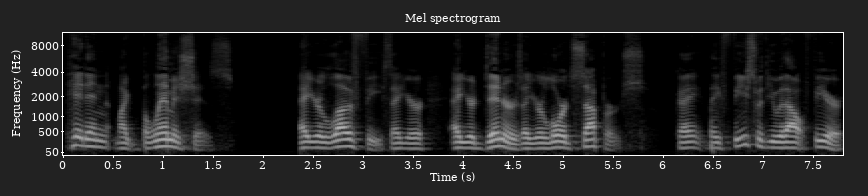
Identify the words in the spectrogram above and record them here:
hidden like blemishes at your love feast, at your, at your dinners, at your Lord's suppers. Okay? They feast with you without fear.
